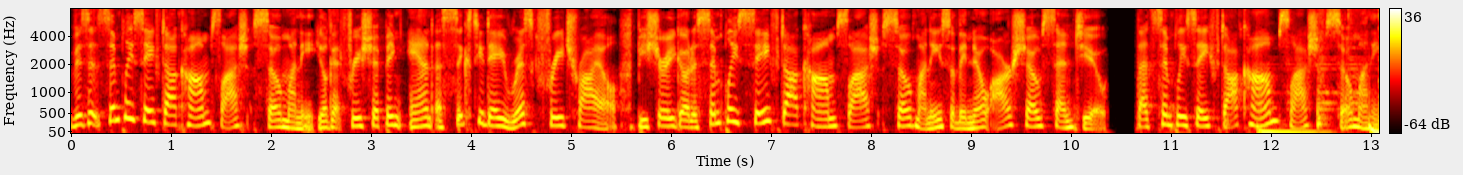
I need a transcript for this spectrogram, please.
Visit simplisafe.com slash so money. You'll get free shipping and a 60 day risk free trial. Be sure you go to simplisafe.com slash so money so they know our show sent you. That's simplisafe.com slash so money.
